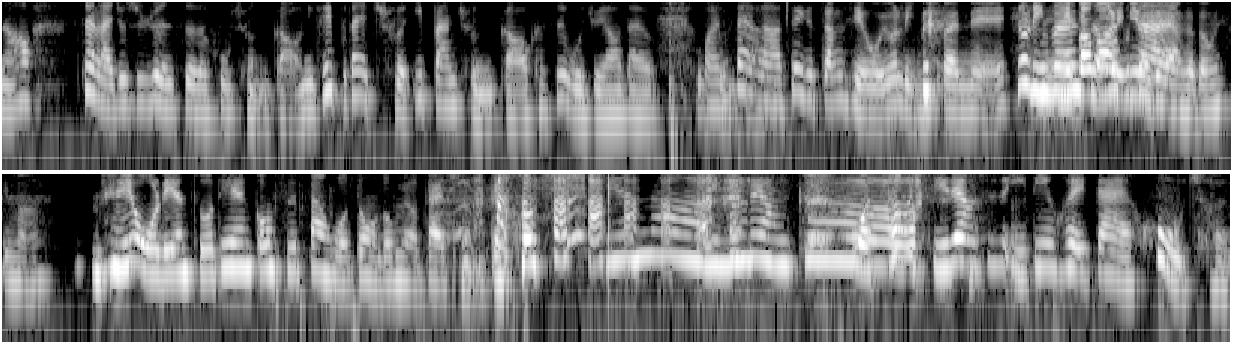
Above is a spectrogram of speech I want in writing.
然后再来就是润色的护唇膏，你可以不带唇一般唇膏，可是我觉得要带。完蛋啦，这个章节我又零分呢，又零分。你包包里面有这两个东西吗？没有，我连昨天公司办活动我都没有带唇膏。天哪，你们两个！我充其量就是一定会带护唇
